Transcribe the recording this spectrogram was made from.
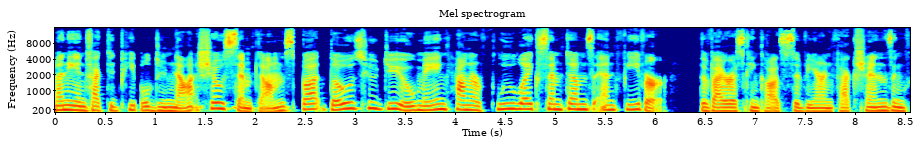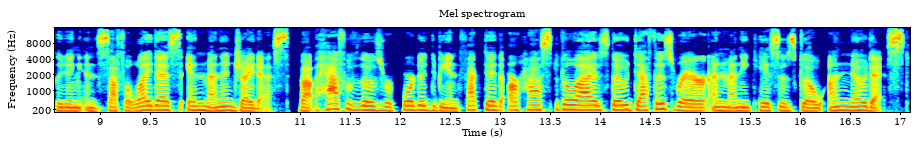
Many infected people do not show symptoms, but those who do may encounter flu like symptoms and fever. The virus can cause severe infections, including encephalitis and meningitis. About half of those reported to be infected are hospitalized, though death is rare and many cases go unnoticed.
